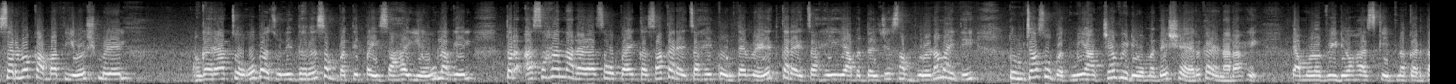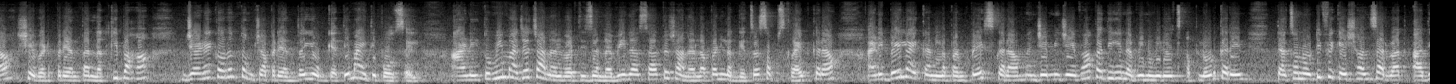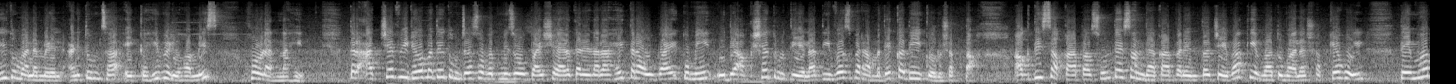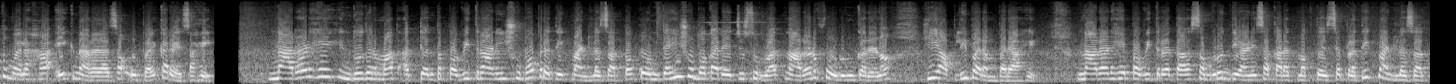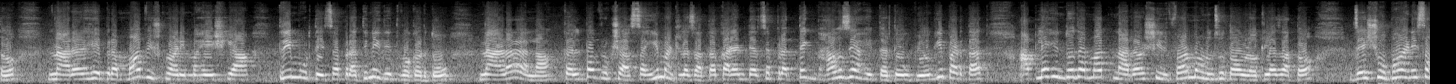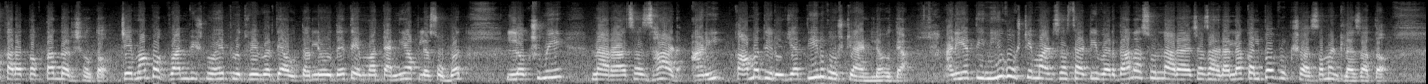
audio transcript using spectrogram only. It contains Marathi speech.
सर्व कामात यश मिळेल. घरात चोहोबाजूनी धनसंपत्ती पैसा हा येऊ लागेल. तर असा हा नारळाचा उपाय कसा करायचा आहे कोणत्या वेळेत करायचा आहे याबद्दलची संपूर्ण माहिती तुमच्यासोबत मी आजच्या व्हिडिओमध्ये शेअर करणार आहे. त्यामुळे व्हिडिओ हा स्किप न करता शेवटपर्यंत नक्की पहा जेणेकरून तुमच्यापर्यंत योग्य ती माहिती पोहोचेल. आणि तुम्ही माझ्या चॅनलवरती जर नवीन असाल तर चॅनलला पण लगेच सबस्क्राईब करा आणि बेल आयकॉनला पण प्रेस करा. म्हणजे मी जेव्हा कधीही नवीन व्हिडिओज अपलोड करेन त्याचं नोटिफिकेशन सर्वात आधी तुम्हाला मिळेल आणि तुमचा एकही व्हिडिओ हा मिस होणार नाही. तर आजच्या व्हिडिओमध्ये तुमच्यासोबत मी जो उपाय शेअर करणार आहे तर उपाय तुम्ही उद्या अक्षय तृतीयेला दिवसभरामध्ये कधीही करू शकता. अगदी सकाळपासून ते संध्याकाळपर्यंत जेव्हा केव्हा तुम्हाला शक्य होईल तेव्हा तुम्हाला हा एक नारळाचा उपाय करायचा आहे. नारळ हे हिंदू धर्मात अत्यंत पवित्र आणि शुभ प्रतीक मानलं जातं. कोणत्याही शुभ कार्याची सुरुवात नारळ फोडून करणं ही आपली परंपरा आहे. नारळ हे पवित्रता समृद्धी आणि सकारात्मकतेचे प्रतीक मानलं जातं. नारळ हे ब्रह्मा विष्णू आणि महेश या त्रिमूर्तीचं प्रतिनिधित्व करतो. नारळाला कल्पवृक्ष असंही म्हटलं जातं कारण त्याचे प्रत्येक भाग जे आहेत तर ते उपयोगी पडतात. आपल्या हिंदू धर्मात नारळ शिरफळ म्हणून सुद्धा ओळखलं जातं जे शुभ आणि सकारात्मकता दर्शवतं. जेव्हा भगवान विष्णू हे पृथ्वीवरती अवतरले होते तेव्हा त्यांनी आपल्यासोबत लक्ष्मी नारळाचं झाड आणि कामधेरू या तीन गोष्टी आणल्या होत्या. आणि या तिन्ही गोष्टी माणसासाठी वरदान असून नारळाच्या झाडाला कल्पवृक्ष असं म्हटलं जातं.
